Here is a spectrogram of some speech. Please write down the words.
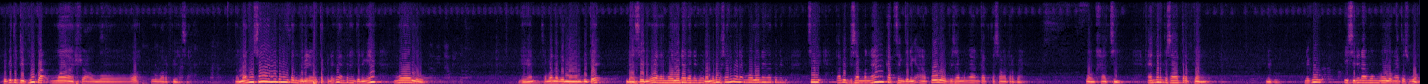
begitu dibuka Masya Allah luar biasa. Nah, manusia ini penuh utang burine otak niku enten jenenge molo. Nggih kan, sama nanti mangan pitik ndase niku enten molone ta niku. Lah menungso niku enek molone ngoten niku. Cilik tapi bisa mengangkat sing jenenge Apollo, bisa mengangkat pesawat terbang. Wong haji. Enten pesawat terbang niku. Niku isine namung 800 wong.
